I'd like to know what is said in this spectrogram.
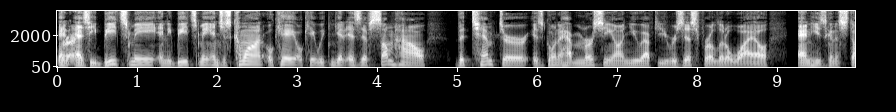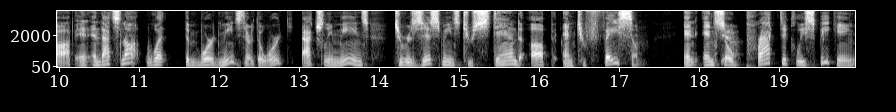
And Right. as he beats me and he beats me, and just come on, okay, okay, we can get as if somehow the tempter is going to have mercy on you after you resist for a little while, and he's going to stop. And, and that's not what the word means there. The word actually means to resist means to stand up and to face him. And and so Yeah. practically speaking,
